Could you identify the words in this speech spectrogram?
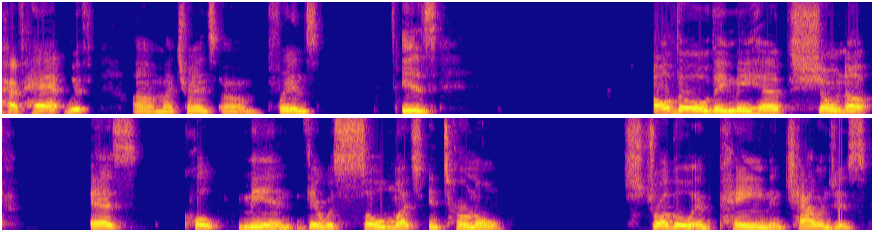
have had with um, my trans um, friends is although they may have shown up as quote men there was so much internal struggle and pain and challenges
